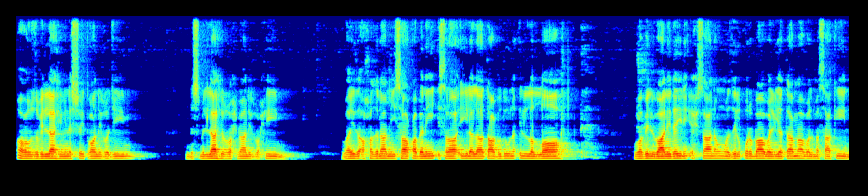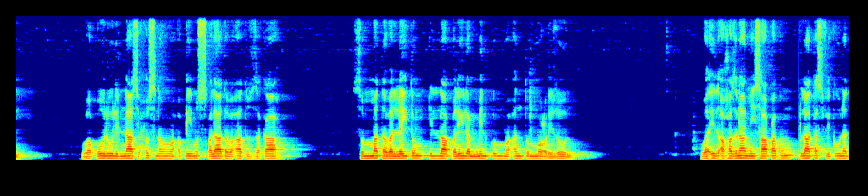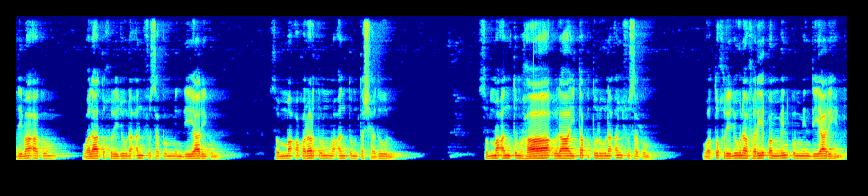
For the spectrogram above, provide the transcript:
اعوذ باللہ من الشیطان الرجیم، بسم اللہ الرحمن الرحیم۔ وَإِذْ أَخَذْنَا مِيثَاقَ بَنِي إِسْرَائِيلَ لَا تَعْبُدُونَ إِلَّا اللَّهَ وَبِالْوَالِدَيْنِ إِحْسَانًا وَذِي الْقُرْبَى وَالْيَتَامَى وَالْمَسَاكِينِ۔ وَقُولُوا لِلنَّاسِ حُسْنًا وَأَقِيمُوا الصَّلَاةَ وَآتُوا الزَّكَاةَ۔ ثُمَّ تَوَلَّيْتُمْ إِلَّا قَلِيلًا مِّنكُمْ وَأَنتُم مُّعْرِضُونَ۔ وَإِذْ أَخَذْنَا مِيثَاقَكُمْ لَا تَسْفِكُونَ دِمَاءَكُمْ ولا تخرجون انفسکم من دیارکم ثم اقررتم وانتم تشہدون ثم انتم هؤلاء تقتلون انفسکم وتخرجون فريقا منكم من ديارهم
